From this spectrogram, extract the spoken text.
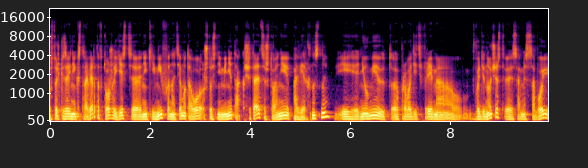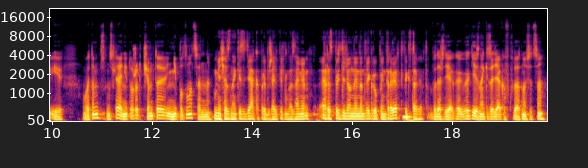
с точки зрения экстравертов тоже есть э, некие мифы на тему того, что с ними не так. Считается, что они поверхностны и не умеют проводить время в одиночестве сами с собой, и в этом смысле они тоже чем-то неполноценны. У меня сейчас знаки зодиака пробежали перед глазами, распределенные на две группы интровертов и экстравертов. Подожди, а какие знаки зодиаков куда относятся?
